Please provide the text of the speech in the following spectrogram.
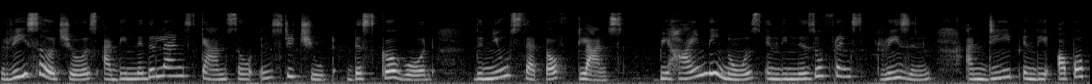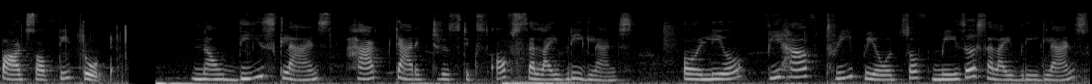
researchers at the Netherlands Cancer Institute discovered the new set of glands behind the nose in the nasopharynx region and deep in the upper parts of the throat. Now these glands had characteristics of salivary glands. Earlier, we have three pairs of major salivary glands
